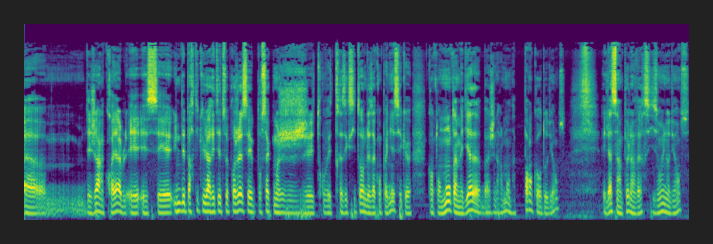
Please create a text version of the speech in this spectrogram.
euh, déjà incroyable. Et, et c'est une des particularités de ce projet. C'est pour ça que moi j'ai trouvé très excitant de les accompagner. C'est que quand on monte un média, bah, généralement on n'a pas encore d'audience. Et là c'est un peu l'inverse. Ils ont une audience.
